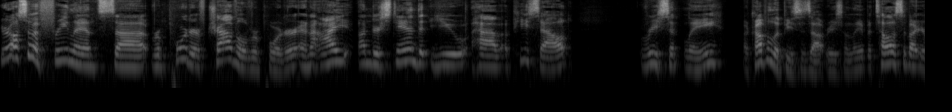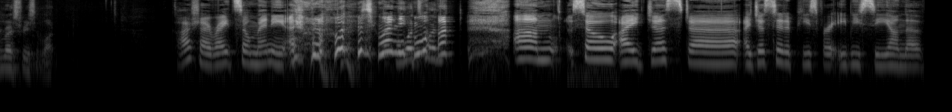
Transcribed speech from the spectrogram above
you're also a freelance uh, reporter, travel reporter, and I understand that you have a piece out recently, a couple of pieces out recently, but tell us about your most recent one. Gosh, I write so many. I don't know which one you want. One? Um, so I just uh, I just did a piece for ABC on the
